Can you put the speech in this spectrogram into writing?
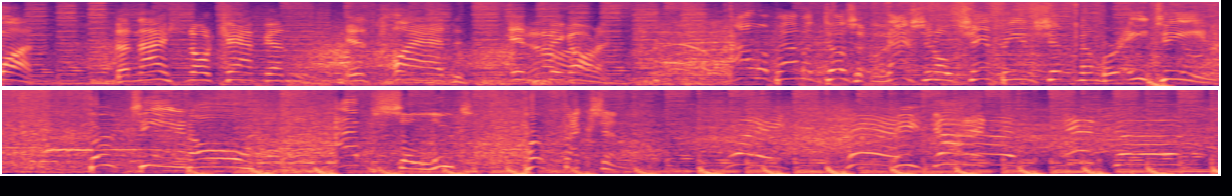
one. The national champion is clad in big orange. Alabama does it. National championship number 18. 13 and all. Absolute perfection. 20, 10. He's got it. It goes.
